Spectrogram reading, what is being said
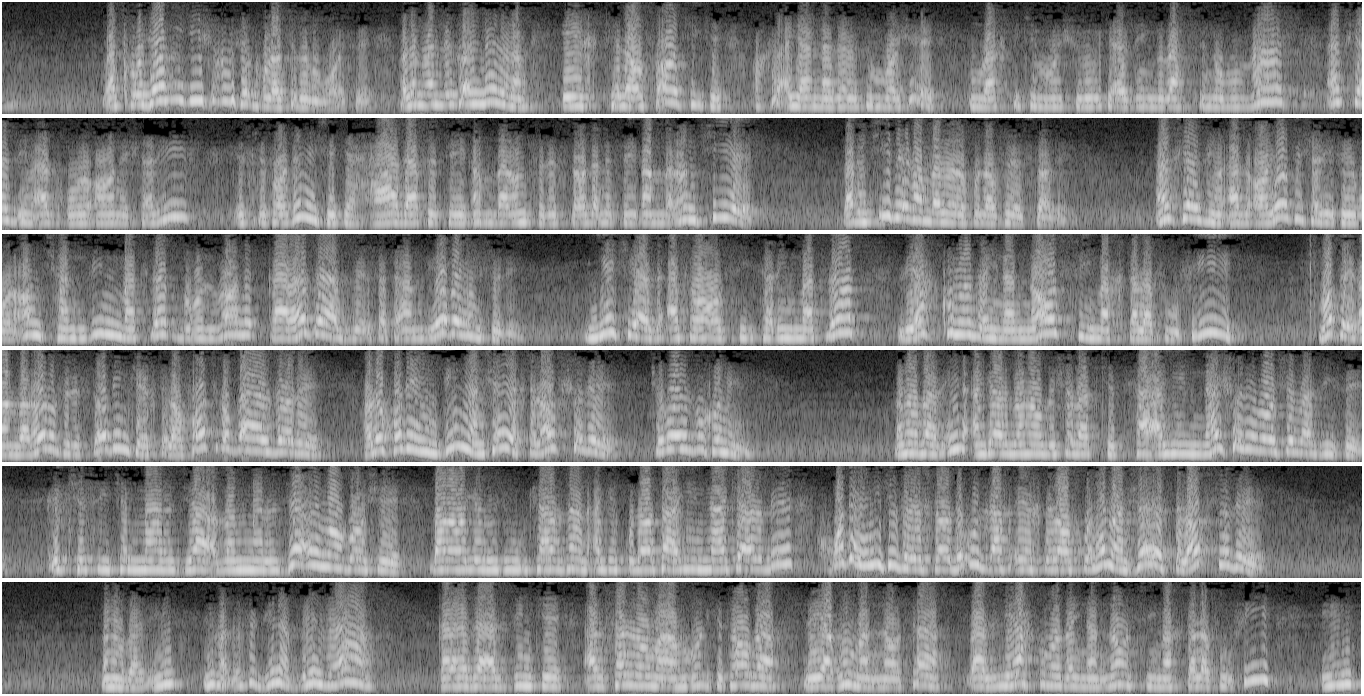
و از کجا میدی؟ شروع شد خلاصه به مباحثه حالا من کاری ندارم. اختلافاتی که آخر اگر نظرتون باشه اون وقتی که ما شروع کردیم به بحث نبوت از کردیم از قرآن شریف استفاده میشه که هدف پیغمبران فرستادن پیغمبران چیه؟ برای چی پیغمبران خدا فرستاده؟ از کردیم از آیات شریفه قرآن چندین مطلب به عنوان قرض از بعثت انبیا بیان شده. یکی از اساسی ترین مطلب لیحکم بین الناس فی مختلفو فی ما پیغمبرها رو فرستادیم که اختلافات رو برداره. حالا خود این دین منشه اختلاف شده. چه باید بکنیم؟ بنابراین اگر بنا بشود که تعیین نشده باشه وظیفه یک کسی که مرجع و مرجع ما باشه برای رجوع کردن اگه خدا تعیین نکرده خود اینی که فرستاده بود رفع اختلاف کنه منشه اختلاف شده. بنابراین این هدف دین بین رفت قرض از دین که ارسل و محمول کتاب لیقوم الناس و لیحکم بین الناس مختلفو فی این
